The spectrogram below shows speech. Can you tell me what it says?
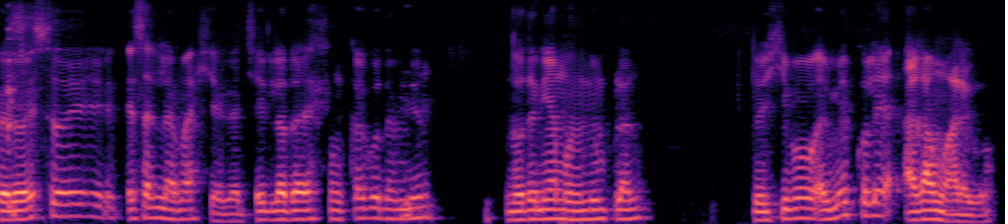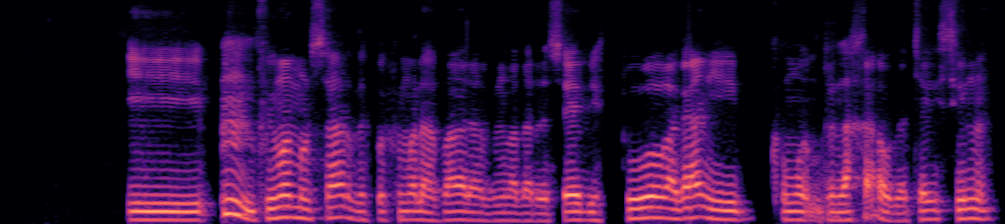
pero eso es, esa es la magia, ¿cachai? La otra vez con Caco también no teníamos ni un plan. Pero dijimos, el miércoles hagamos algo. Y fuimos a almorzar, después fuimos a las varas, vimos el atardecer y estuvo bacán y como relajado, ¿cachai? Sin,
